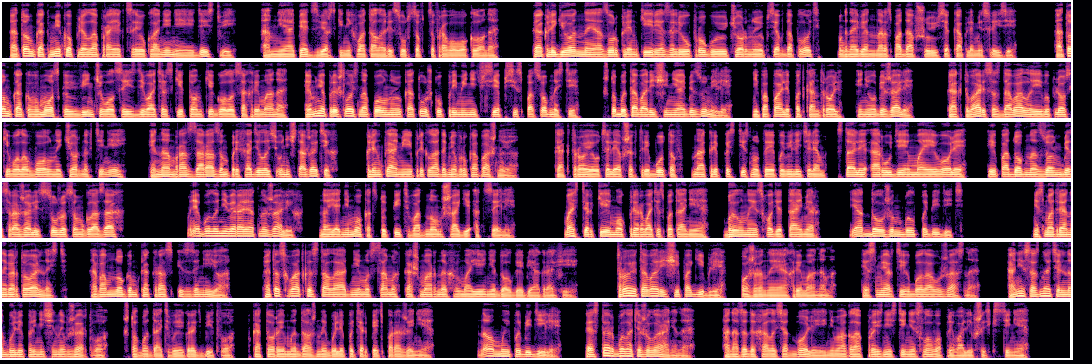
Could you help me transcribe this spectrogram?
О том, как Мико плела проекции уклонения и действий, а мне опять зверски не хватало ресурсов цифрового клона. Как легионные азур-клинки резали упругую черную псевдоплоть, мгновенно распадавшуюся каплями слизи. О том, как в мозг ввинчивался издевательский тонкий голос Ахримана, и мне пришлось на полную катушку применить все пси-способности, чтобы товарищи не обезумели, не попали под контроль и не убежали, как тварь создавала и выплескивала волны черных теней, и нам раз за разом приходилось уничтожать их клинками и прикладами в рукопашную. Как трое уцелевших трибутов, накрепко стиснутые повелителем, стали орудием моей воли и, подобно зомби, сражались с ужасом в глазах, мне было невероятно жаль их, но я не мог отступить в одном шаге от цели. Мастер Кей мог прервать испытание, был на исходе таймер, я должен был победить. Несмотря на виртуальность, а во многом как раз из-за нее. Эта схватка стала одним из самых кошмарных в моей недолгой биографии. Трое товарищей погибли, пожранные Ахриманом, и смерть их была ужасна. Они сознательно были принесены в жертву, чтобы дать выиграть битву, в которой мы должны были потерпеть поражение. Но мы победили. Эстер была тяжело ранена. Она задыхалась от боли и не могла произнести ни слова, привалившись к стене.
